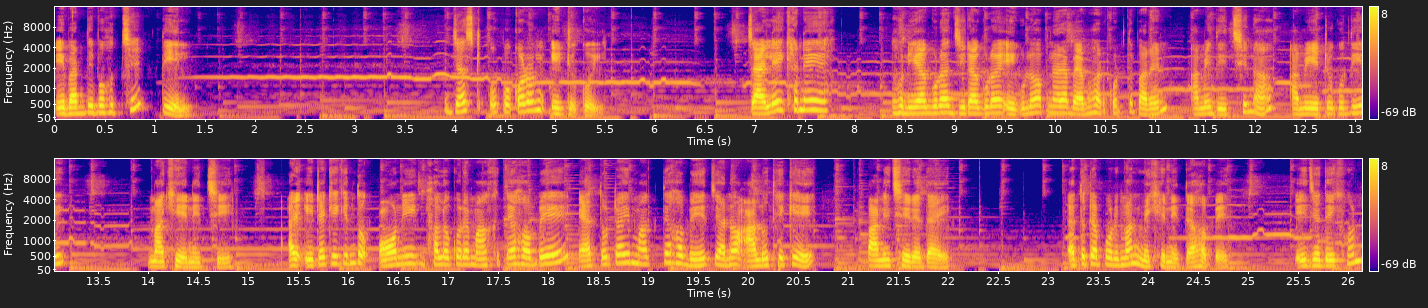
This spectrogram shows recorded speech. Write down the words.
এবার দেব হচ্ছে তেল। জাস্ট উপকরণ এটুকুই। চাইলে এখানে ধনিয়া গুঁড়া, জিরা গুঁড়া এগুলো আপনারা ব্যবহার করতে পারেন। আমি দিচ্ছি না, আমি এটুকু দিয়ে মাখিয়ে নিচ্ছি। আর এটাকে কিন্তু অনেক ভালো করে মাখতে হবে, এতটাই মাখতে হবে যেন আলু থেকে পানি ছেড়ে দেয়। এতটা পরিমাণ মেখে নিতে হবে। এই যে দেখুন,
